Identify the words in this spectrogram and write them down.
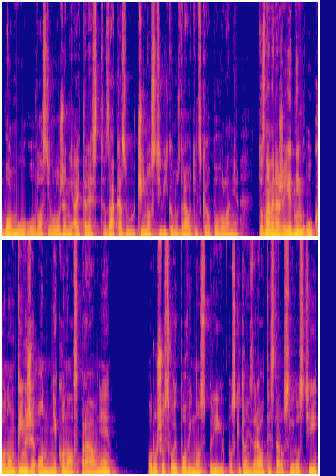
bol mu vlastne uložený aj trest zákazu činnosti výkonu zdravotníckého povolania. To znamená, že jedným úkonom, tým, že on nekonal správne, porušil svoju povinnosť pri poskytovaní zdravotnej starostlivosti,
